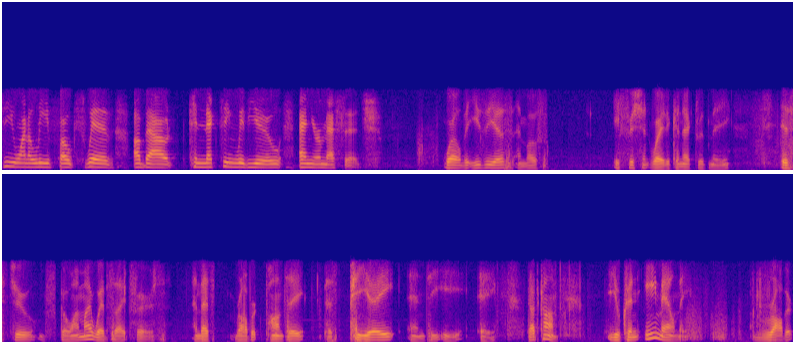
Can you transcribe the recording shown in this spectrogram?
do you want to leave folks with about connecting with you and your message? Well, the easiest and most efficient way to connect with me is to go on my website first, and that's Robert Pante. That's P A N T E A dot com. You can email me, Robert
